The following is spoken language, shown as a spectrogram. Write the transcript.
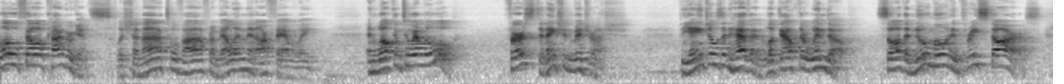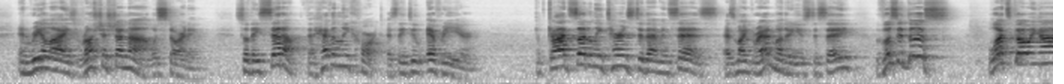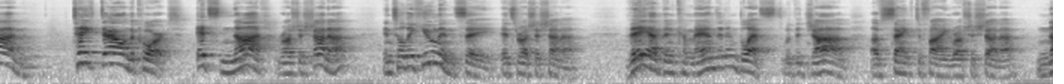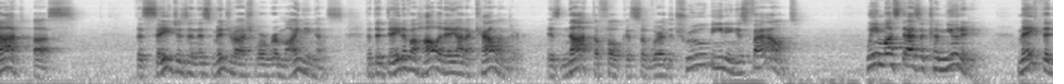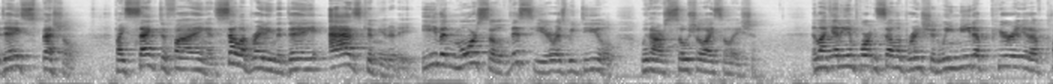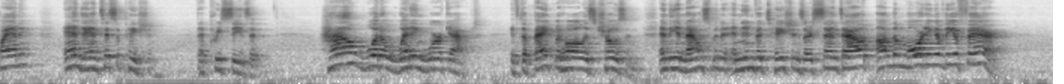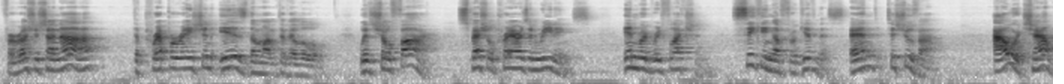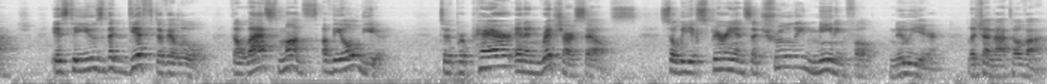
Hello, fellow congregants. Lashana Tova from Ellen and our family. And welcome to Elul. First, an ancient midrash. The angels in heaven looked out their window, saw the new moon and three stars, and realized Rosh Hashanah was starting. So they set up the heavenly court as they do every year. But God suddenly turns to them and says, as my grandmother used to say, Vusidus, what's going on? Take down the court. It's not Rosh Hashanah until the humans say it's Rosh Hashanah. They have been commanded and blessed with the job of sanctifying Rosh Hashanah, not us. The sages in this midrash were reminding us that the date of a holiday on a calendar is not the focus of where the true meaning is found. We must, as a community, make the day special by sanctifying and celebrating the day as community, even more so this year as we deal with our social isolation. And like any important celebration, we need a period of planning and anticipation that precedes it. How would a wedding work out if the banquet hall is chosen and the announcement and invitations are sent out on the morning of the affair? For Rosh Hashanah, the preparation is the month of Elul, with shofar, special prayers and readings, inward reflection, seeking of forgiveness, and teshuvah. Our challenge is to use the gift of Elul, the last month of the old year, to prepare and enrich ourselves so we experience a truly meaningful new year. Lashana Tova.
